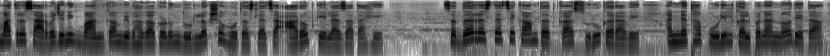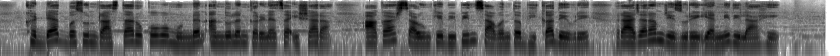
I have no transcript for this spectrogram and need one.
मात्र सार्वजनिक बांधकाम विभागाकडून दुर्लक्ष होत असल्याचा आरोप केला जात आहे. सदर रस्त्याचे काम तत्काळ सुरू करावे अन्यथा पुढील कल्पना न देता खड्ड्यात बसून रास्ता रोको व मुंडन आंदोलन करण्याचा इशारा आकाश साळुंके बिपिन सावंत भिका देवरे राजाराम जेजुरे यांनी दिला आहे.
